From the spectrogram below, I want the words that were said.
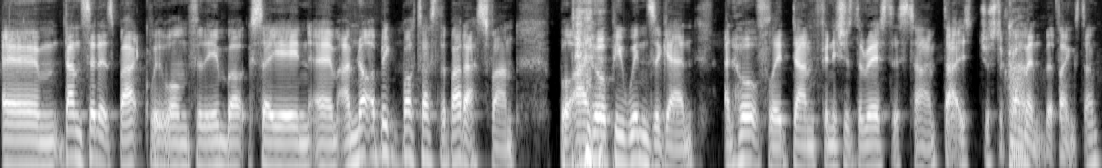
um, Dan Sinnett's back with one for the inbox saying, um, I'm not a big Bottas the Badass fan, but I hope he wins again. And hopefully Dan finishes the race this time. That is just a comment, but thanks, Dan.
